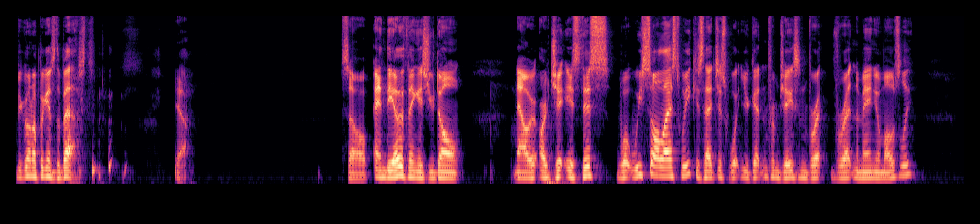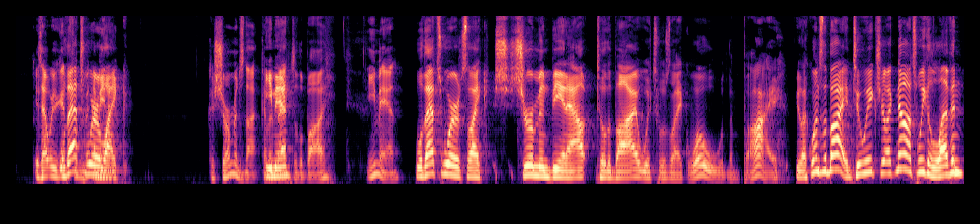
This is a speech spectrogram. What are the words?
You're going up against the best. Yeah. So, and the other thing is you don't. Now, are is this what we saw last week? Is that just what you're getting from Jason Verrett, Verrett and Emmanuel Moseley? Is that what you're Well, getting? that's from, where I mean, like because Sherman's not coming E-Man? back to the bye. E-man, well, that's where it's like Sherman being out till the bye, which was like, whoa, the bye. You're like, when's the bye? In two weeks? You're like, no, it's week eleven.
